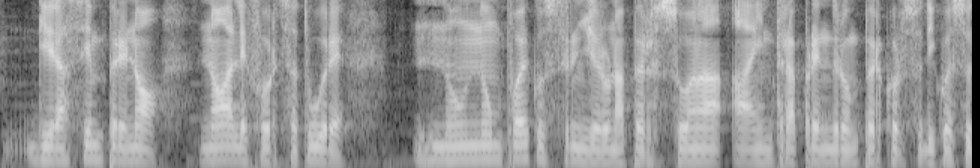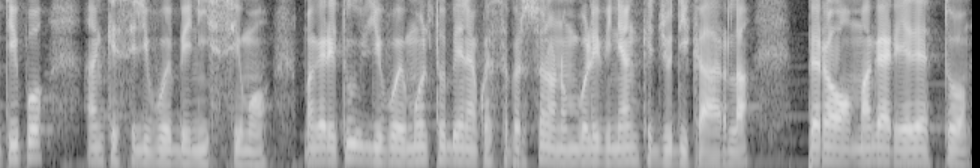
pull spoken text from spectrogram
dirà sempre no, no alle forzature. Non, non, puoi costringere una persona a intraprendere un percorso di questo tipo anche se gli vuoi benissimo. Magari tu gli vuoi molto bene a questa persona, non volevi neanche giudicarla, però magari hai detto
